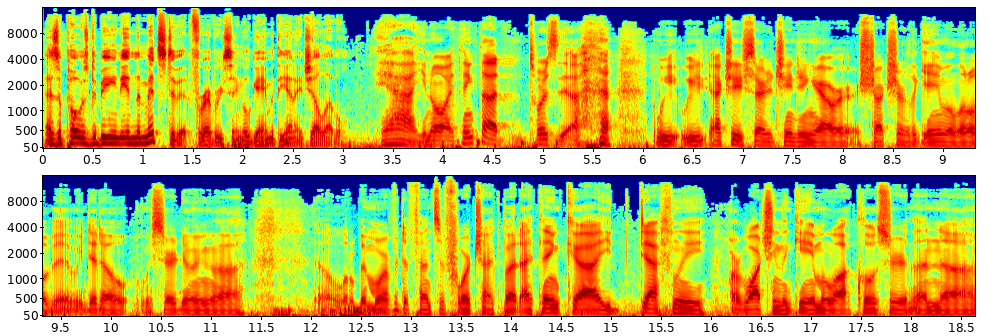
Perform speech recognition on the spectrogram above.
as opposed to being in the midst of it for every single game at the NHL level? Yeah, you know, I think that towards the uh, we we actually started changing our structure of the game a little bit. We did a we started doing uh, a little bit more of a defensive forecheck, but I think uh, you definitely are watching the game a lot closer than uh,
